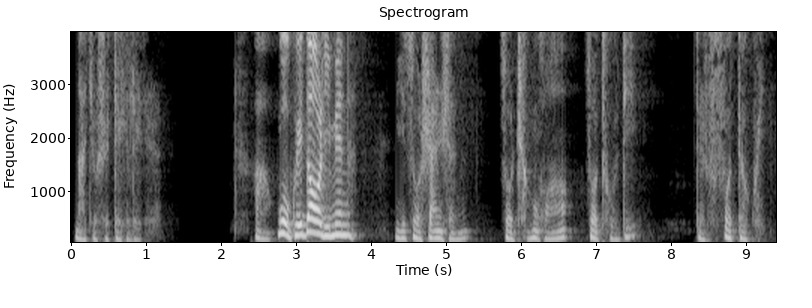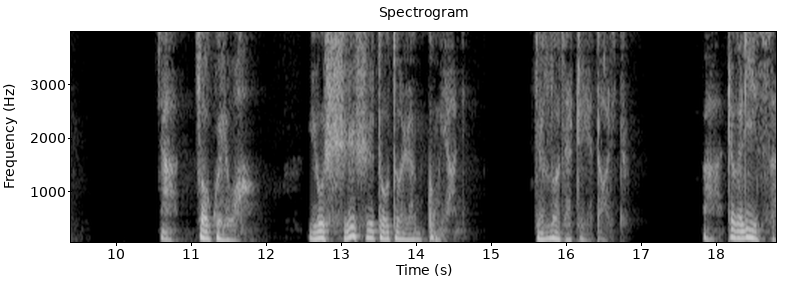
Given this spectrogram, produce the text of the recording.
那就是这一类的人。啊，恶鬼道里面呢，你做山神、做城隍、做土地，这是福德鬼。啊，做鬼王，有许许多多人供养你，就落在这些道里头。啊，这个例子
